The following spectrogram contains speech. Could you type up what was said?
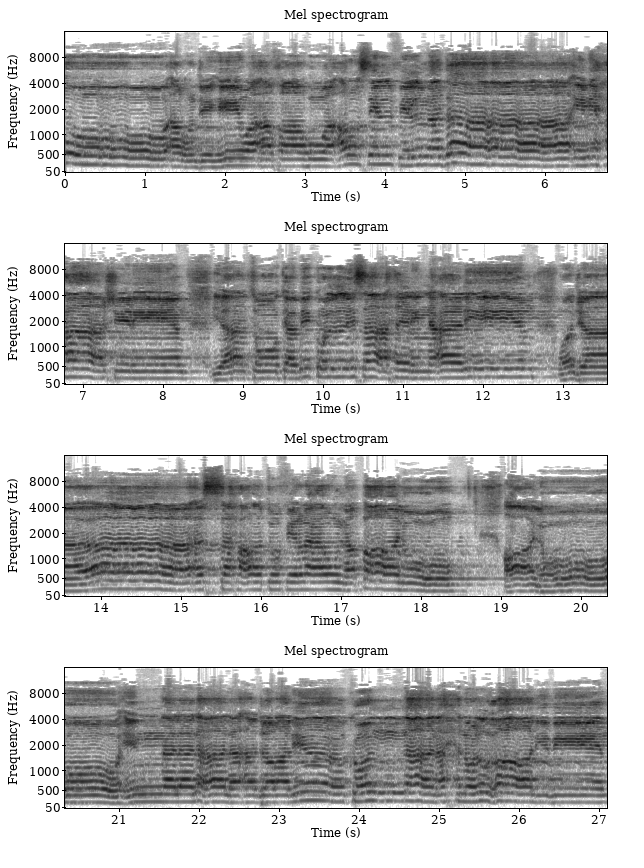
أرجه وأخاه وأرسل في المدائن حاشرين. يأتوك بكل ساحر عليم. وجاء السحرة فرعون قالوا قالوا إن لنا لأجرا إن كنا نحن الغالبين.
